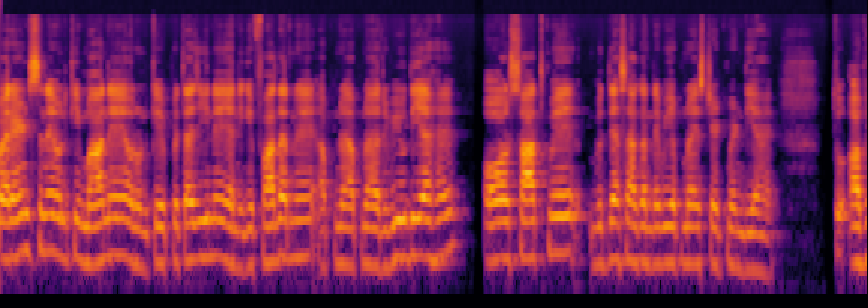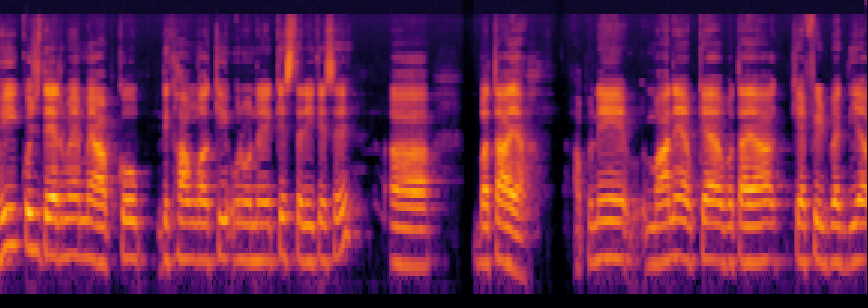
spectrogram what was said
पेरेंट्स ने उनकी माँ ने और उनके पिताजी ने यानी कि फादर ने अपना अपना रिव्यू दिया है और साथ में विद्यासागर ने भी अपना स्टेटमेंट दिया है तो अभी कुछ देर में मैं आपको दिखाऊंगा कि उन्होंने किस तरीके से आ, बताया अपने माँ ने अब क्या बताया क्या फीडबैक दिया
